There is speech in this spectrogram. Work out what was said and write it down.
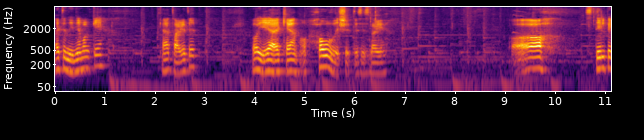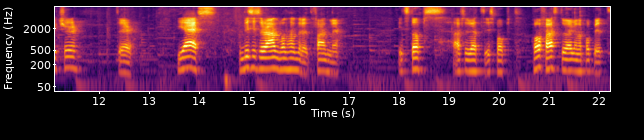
Like the Ninja Monkey? Can I target it? Oh yeah, I can. Oh, holy shit, this is laggy. Oh, still picture. There. Yes. And this is around 100, finally. It stops after that is popped. How fast do I gonna pop it?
